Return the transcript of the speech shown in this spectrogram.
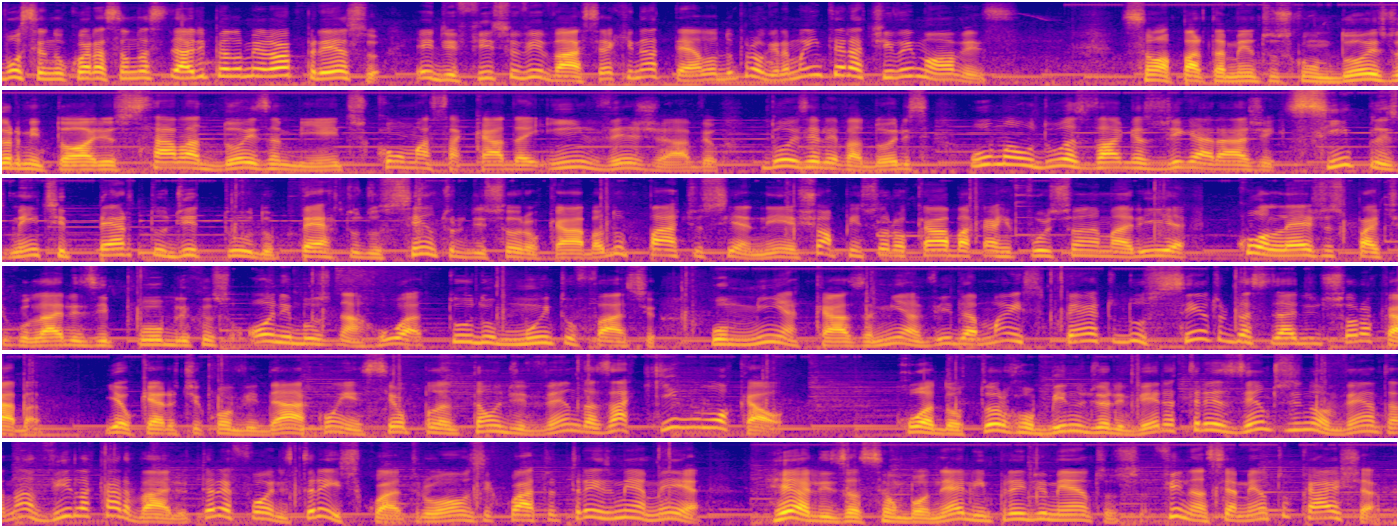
Você no coração da cidade pelo melhor preço. Edifício Vivace aqui na tela do programa Interativo Imóveis. São apartamentos com dois dormitórios, sala, dois ambientes, com uma sacada invejável, dois elevadores, uma ou duas vagas de garagem, simplesmente perto de tudo, perto do centro de Sorocaba, do Pátio Cianê, Shopping Sorocaba, Carrefour Sona Maria, colégios particulares e públicos, ônibus na rua, tudo muito fácil. O Minha Casa Minha Vida mais perto do centro da cidade de Sorocaba. E eu quero te convidar a conhecer o plantão de vendas aqui no local. Rua Doutor Rubino de Oliveira, 390, na Vila Carvalho. Telefones 3411-4366. Realização Bonelli Empreendimentos. Financiamento Caixa.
